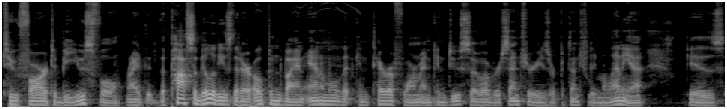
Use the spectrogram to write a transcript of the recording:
too far to be useful, right? The, the, possibilities that are opened by an animal that can terraform and can do so over centuries or potentially millennia is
